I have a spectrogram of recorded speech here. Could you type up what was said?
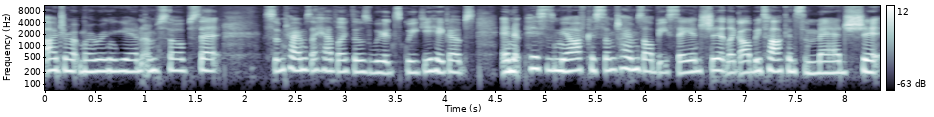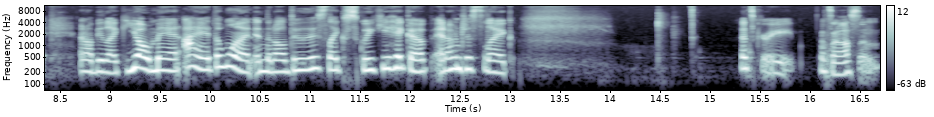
I dropped my ring again. I'm so upset. Sometimes I have like those weird squeaky hiccups, and it pisses me off because sometimes I'll be saying shit, like I'll be talking some mad shit, and I'll be like, "Yo, man, I ain't the one," and then I'll do this like squeaky hiccup, and I'm just like. That's great. That's awesome.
